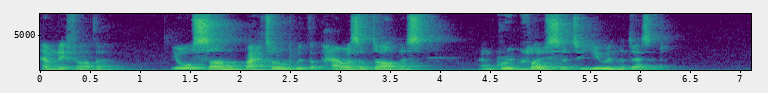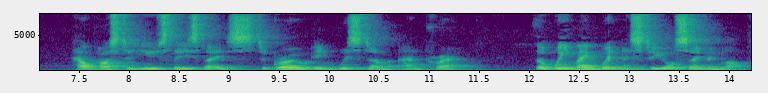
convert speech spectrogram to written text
Heavenly Father, your Son battled with the powers of darkness and grew closer to you in the desert. Help us to use these days to grow in wisdom and prayer, that we may witness to your saving love.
